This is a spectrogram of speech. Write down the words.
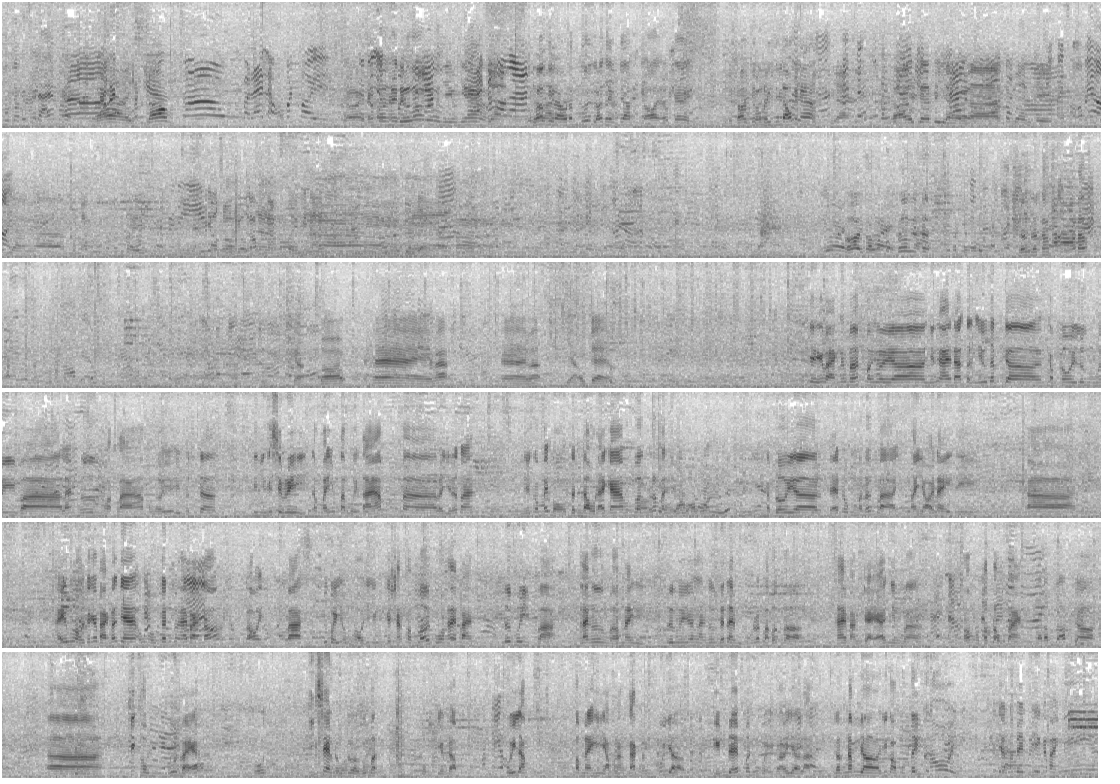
một cặp xe đá em ơi Rồi, xong. xong và đây là ổ bánh mì Rồi, cảm ơn hai đứa rất là ăn. nhiều nha. Dạ, cảm ơn anh nhớ khi nào đám cưới gửi thêm cho anh rồi ok rồi chuẩn bị thi đấu nha Dạ. Rồi ok bây giờ à, cảm ơn Hiền. Cái sổ bé Bây ơi giờ à, mình cho vô góc ăn đi hả? Chủ đề. rồi còn có một đơn đơn được không có đâu dạ, một, hai, ba, hai, ba. Dạ ok. Thì các bạn thân mến, mọi người ờ, những ai đã từng yêu thích ờ, cặp đôi Lương Huy và Lan Hương hoặc là mọi người yêu thích ờ, cái- những cái series năm mấy chúng ta 18 uh, rồi gì đó ta? Như có mấy bộ tình đầu đại ca vân vân rất là nhiều bộ của cặp đôi trẻ trung mà rất là tài giỏi này thì ờ, hãy ủng hộ cho các bạn đó nha. Ủng hộ kênh của hai bạn đó. Rồi và chuẩn bị ủng hộ cho những cái sản phẩm mới của hai bạn Lương Huy và Lan Hương. Mà hôm nay thì Lương Huy và Lan Hương đến đây mình cũng rất là bất ngờ hai bạn trẻ nhưng mà có một tấm lòng vàng đã đóng góp cho uh, chiếc thùng vui vẻ của chuyến xe nụ cười của mình. Một triệu đồng. Quý lắm. Hôm nay hy vọng là lát nữa cuối giờ kiểm đếm mới thú vị và bây giờ là gần 5 giờ rồi chỉ còn một tiếng nữa thôi. Xin chào tạm biệt quý vị các bạn nhé.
